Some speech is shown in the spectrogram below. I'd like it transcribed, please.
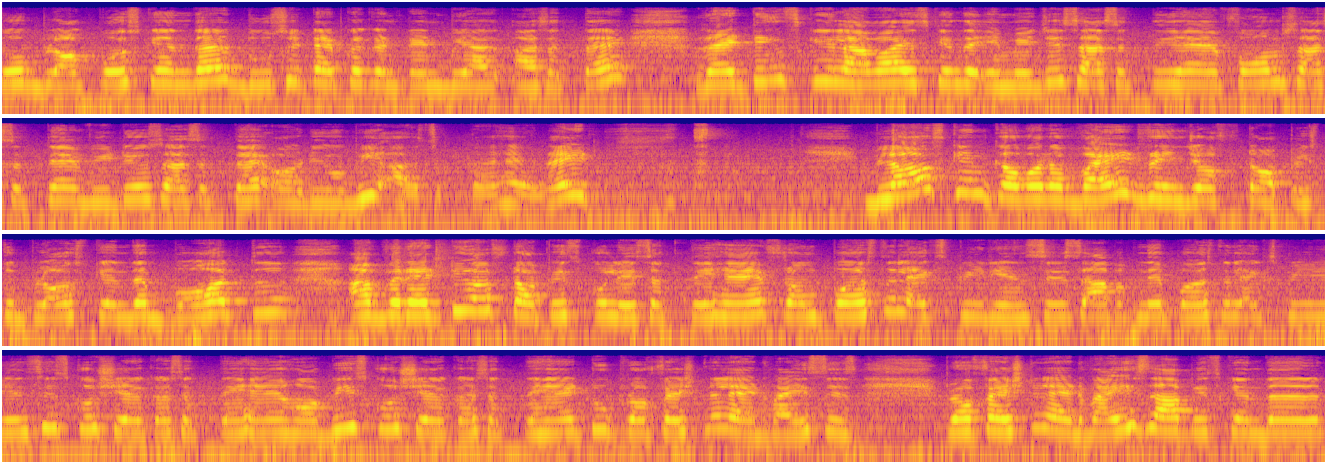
तो ब्लॉग पोस्ट के अंदर दूसरे टाइप का कंटेंट भी आ, आ सकता है। राइटिंग्स के अलावा इसके अंदर इमेजेस आ सकती है फॉर्म्स आ सकते हैं वीडियोस आ सकता है ऑडियो भी आ सकता है right blogs can cover a wide range of topics तो ब्लॉग्स के अंदर बहुत, आप वेराइटी ऑफ़ टॉपिक्स को ले सकते हैं. फ्रॉम पर्सनल एक्सपीरियंसेस आप अपने पर्सनल एक्सपीरियंसेस को शेयर कर सकते हैं. हॉबीज़ को शेयर कर सकते हैं. To professional advices professional advice आप इसके अंदर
